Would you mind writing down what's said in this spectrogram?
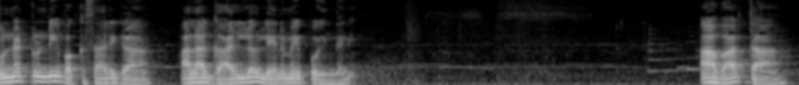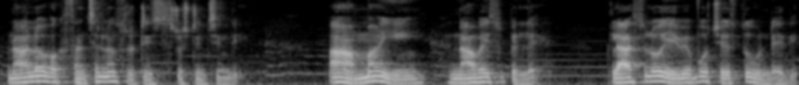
ఉన్నట్టుండి ఒక్కసారిగా అలా గాలిలో లీనమైపోయిందని. ఆ వార్త నాలో ఒక సంచలనం సృష్టి సృష్టించింది. ఆ అమ్మాయి నా వయసు పిల్లే క్లాసులో ఏవేవో చేస్తూ ఉండేది.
